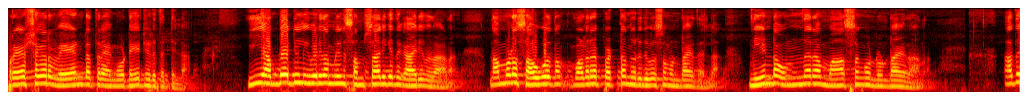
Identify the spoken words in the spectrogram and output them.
പ്രേക്ഷകർ വേണ്ടത്ര അങ്ങോട്ട് ഏറ്റെടുത്തിട്ടില്ല. ഈ അപ്ഡേറ്റിൽ ഇവർ തമ്മിൽ സംസാരിക്കുന്ന കാര്യം ഇതാണ്. നമ്മുടെ സൗഹൃദം വളരെ പെട്ടെന്നൊരു ദിവസം ഉണ്ടായതല്ല നീണ്ട ഒന്നര മാസം കൊണ്ടുണ്ടായതാണ്. അത്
